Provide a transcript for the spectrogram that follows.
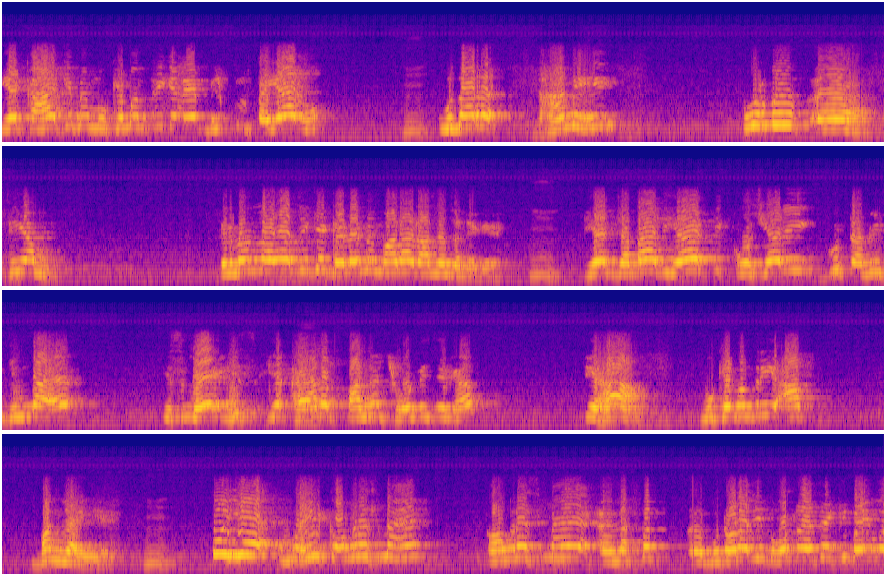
ये कहा कि मैं मुख्यमंत्री के लिए बिल्कुल तैयार हूँ। हम्म, उधर धामी पूर्व सीएम त्रिवेंद्र रावत जी के गले में मारा डालने चले गए। हम्म, ये जता दिया कि कोशियारी गुट अभी ज़िंदा है इसलिए इस ये ख्यालत पालने छोड़ दीजिएगा कि हाँ मुख्यमंत्री आप बन हम्म, तो ये वही कांग्रेस में है कांग्रेस में लखपत बुटोला जी बोल रहे थे कि भाई वो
